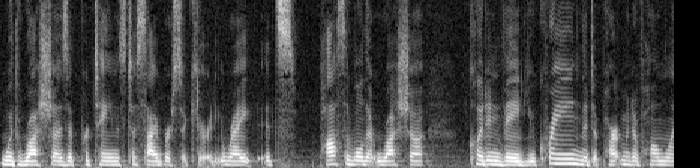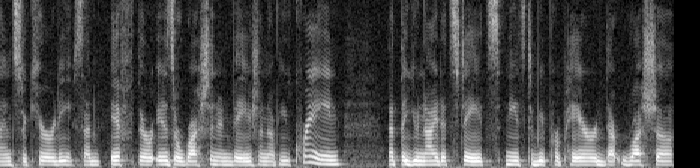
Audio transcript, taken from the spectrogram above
with Russia as it pertains to cybersecurity, right? It's possible that Russia could invade Ukraine. The Department of Homeland Security said if there is a Russian invasion of Ukraine, that the United States needs to be prepared that Russia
